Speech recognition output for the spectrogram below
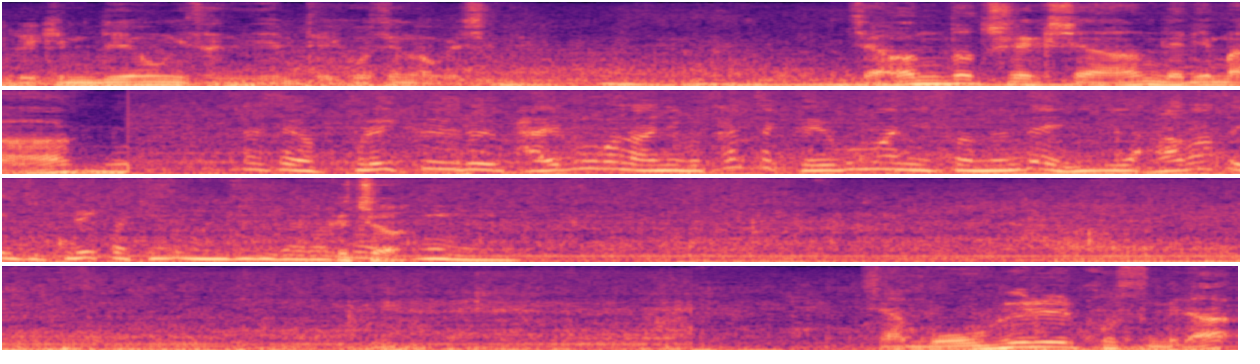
우리 김대용 이사님 되게 고생하고 계시네요. 자, 언더 트랙션 내리막. 사실 제가 브레이크를 밟은 건 아니고 살짝 대고만 있었는데 이게 알아서 이제 브레이크가 계속 움직이더라고요. 그쵸. 네. 자, 목을 코스입니다.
